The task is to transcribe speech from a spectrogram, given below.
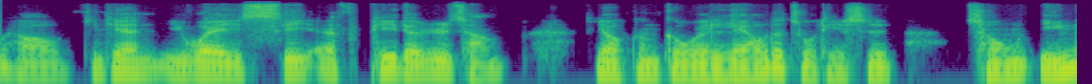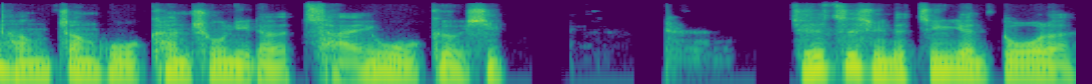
位好，今天一位 CFP 的日常要跟各位聊的主题是从银行账户看出你的财务个性。其实咨询的经验多了，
